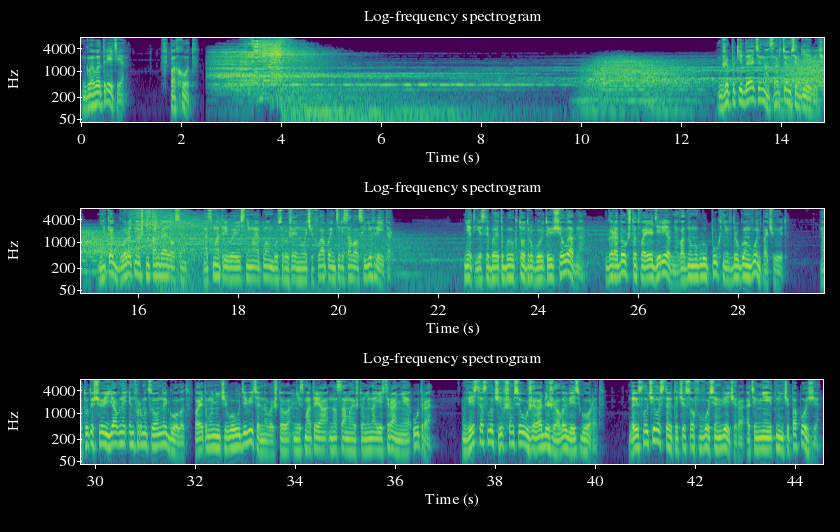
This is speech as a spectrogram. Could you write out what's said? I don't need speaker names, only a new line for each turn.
Глава третья. В поход. «Уже покидайте нас, Артем Сергеевич. Никак город наш не понравился», осматривая и снимая пломбу с ружейного чехла, поинтересовался ефрейтор. «Нет, если бы это был кто другой, то еще ладно. Городок, что твоя деревня, в одном углу пухни, в другом вонь почует. А тут еще и явный информационный голод, поэтому ничего удивительного, что, несмотря на самое что ни на есть раннее утро, весть о случившемся уже обижала весь город. Да и случилось-то это часов в восемь вечера, а темнеет нынче попозже.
